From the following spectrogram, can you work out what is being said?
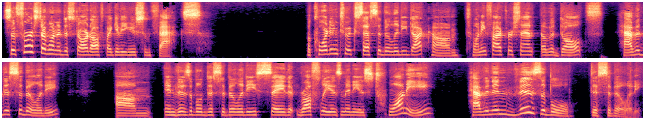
So, first, I wanted to start off by giving you some facts. According to accessibility.com, 25% of adults have a disability. Um, invisible disabilities say that roughly as many as 20 have an invisible disability,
